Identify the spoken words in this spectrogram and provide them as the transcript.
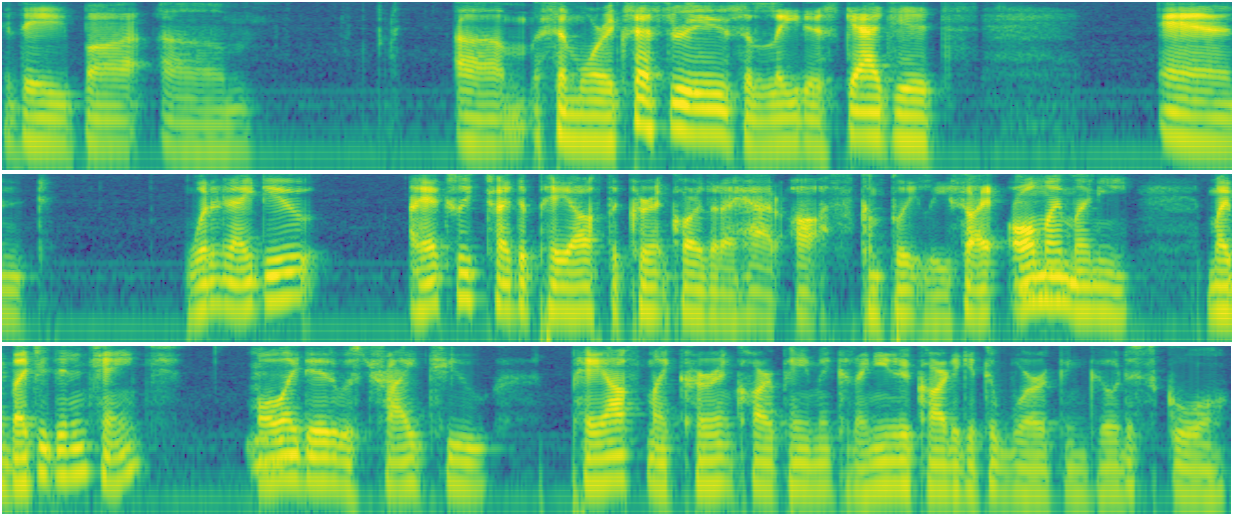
They bought um, um, some more accessories, the latest gadgets, and what did I do? I actually tried to pay off the current car that I had off completely. So I all my mm-hmm. money, my budget didn't change. Mm-hmm. All I did was try to pay off my current car payment because I needed a car to get to work and go to school.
